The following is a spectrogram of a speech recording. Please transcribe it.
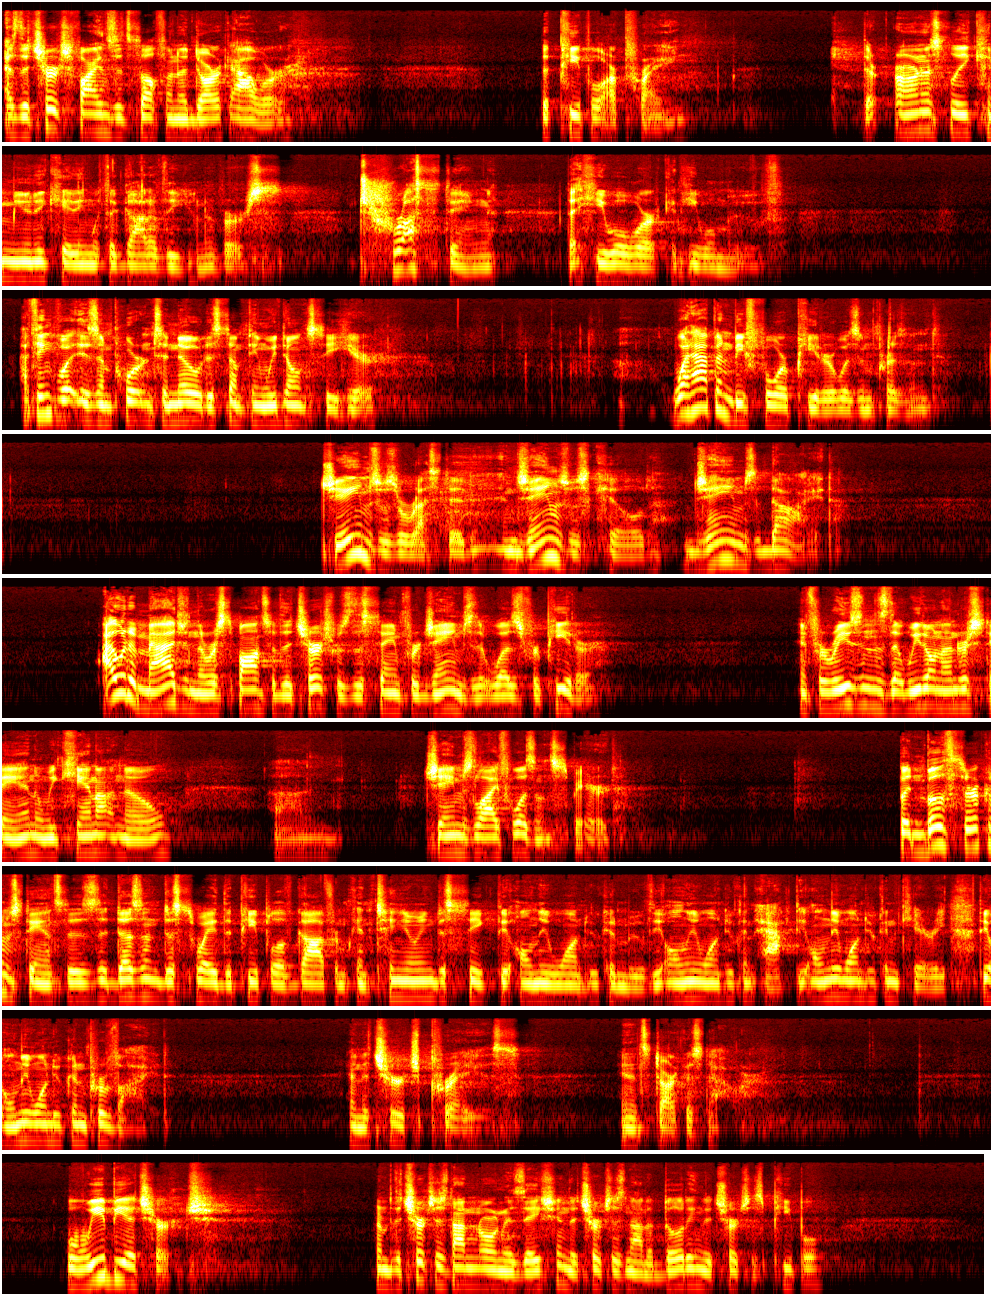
As the church finds itself in a dark hour, the people are praying. They're earnestly communicating with the God of the universe, trusting that he will work and he will move. I think what is important to note is something we don't see here. What happened before Peter was imprisoned? James was arrested and James was killed. James died. I would imagine the response of the church was the same for James as it was for Peter. And for reasons that we don't understand and we cannot know, uh, James' life wasn't spared. But in both circumstances, it doesn't dissuade the people of God from continuing to seek the only one who can move, the only one who can act, the only one who can carry, the only one who can provide. And the church prays in its darkest hour. Will we be a church? Remember, the church is not an organization, the church is not a building, the church is people.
